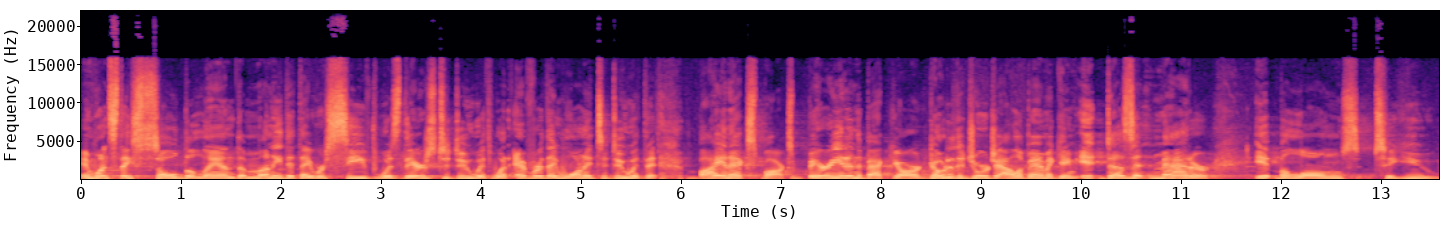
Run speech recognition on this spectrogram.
And once they sold the land, the money that they received was theirs to do with whatever they wanted to do with it. Buy an Xbox, bury it in the backyard, go to the Georgia Alabama game. It doesn't matter. It belongs to you.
